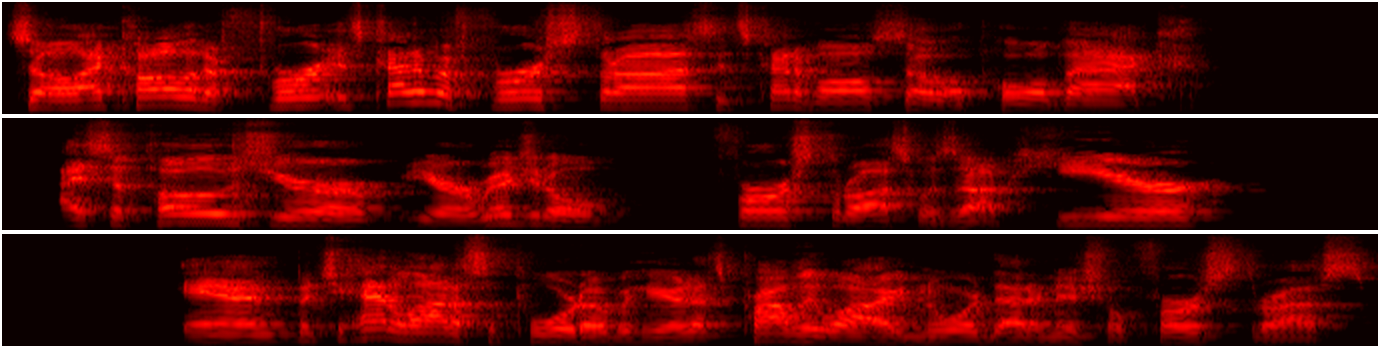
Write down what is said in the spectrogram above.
So I call it a first, it's kind of a first thrust. It's kind of also a pullback. I suppose your your original first thrust was up here and but you had a lot of support over here. That's probably why I ignored that initial first thrust.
